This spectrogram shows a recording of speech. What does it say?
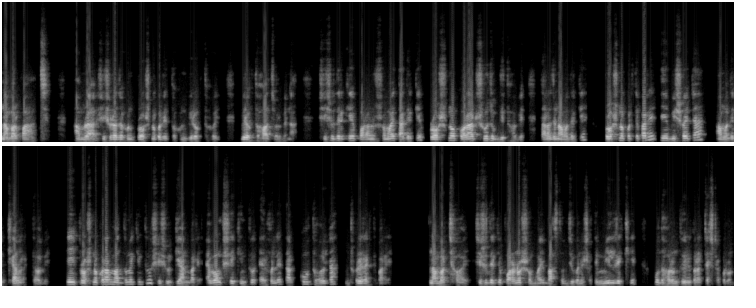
নাম্বার পাঁচ, আমরা শিশুরা যখন প্রশ্ন করে তখন বিরক্ত হই। বিরক্ত হওয়া চলবে না। শিশুদেরকে পড়ানোর সময় তাদেরকে প্রশ্ন করার সুযোগ দিতে হবে। তারা যেন আমাদেরকে প্রশ্ন করতে পারে এই বিষয়টা আমাদের খেয়াল রাখতে হবে। এই প্রশ্ন করার মাধ্যমে কিন্তু শিশুর জ্ঞান বাড়ে এবং সে কিন্তু এর ফলে তার কৌতূহলটা ধরে রাখতে পারে। নাম্বার ছয়, শিশুদেরকে পড়ানোর সময় বাস্তব জীবনের সাথে মিল রেখে উদাহরণ তৈরি করার চেষ্টা করুন।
